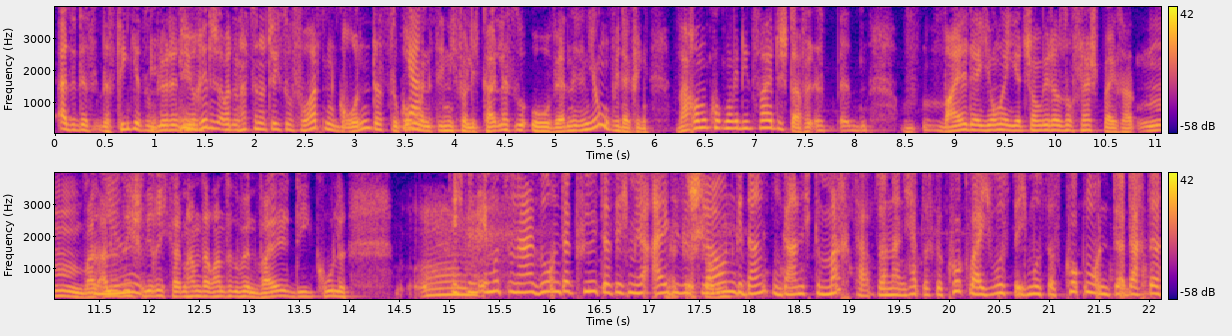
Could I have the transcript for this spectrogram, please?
also das, das klingt jetzt so blöde theoretisch, aber dann hast du natürlich sofort einen Grund, das zu gucken, Ja. wenn es dich nicht völlig kalt lässt, so, oh, werden sie den Jungen wiederkriegen. Warum gucken wir die zweite Staffel? Es, äh, weil der Junge jetzt schon wieder so Flashbacks hat. Mm, weil alle sich Schwierigkeiten haben, daran zu gewöhnen, weil die coole, Ich bin emotional so unterkühlt, dass ich mir all diese schon. schlauen Gedanken gar nicht gemacht habe, sondern ich habe das geguckt, weil ich wusste, ich muss das gucken und da dachte,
